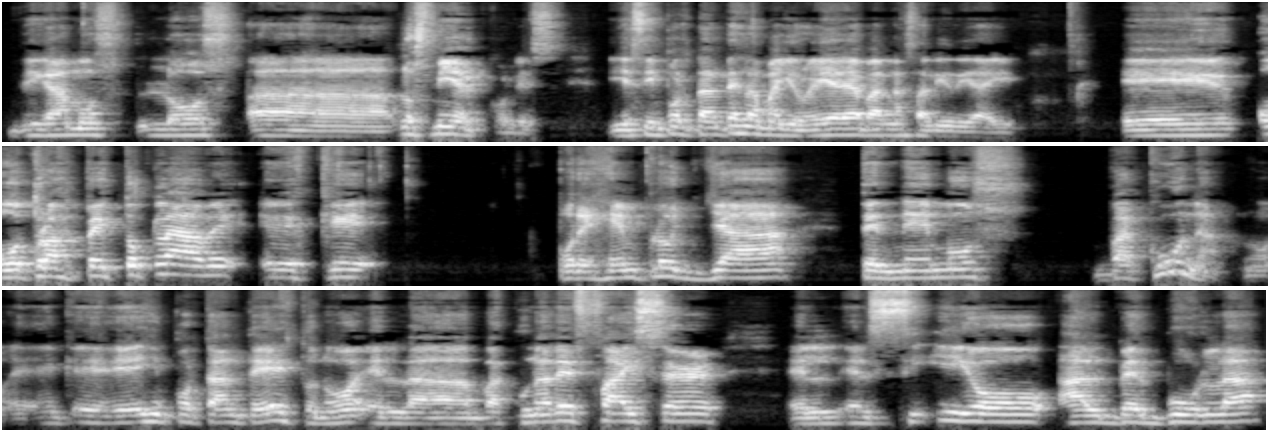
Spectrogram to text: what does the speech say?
digamos, los, uh, los miércoles. Y es importante, la mayoría ya van a salir de ahí. Eh, otro aspecto clave es que, por ejemplo, ya tenemos vacuna. ¿no? Eh, es importante esto, ¿no? La vacuna de Pfizer, el, el CEO Albert Burla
